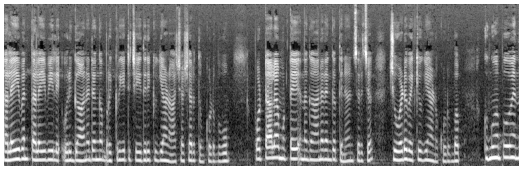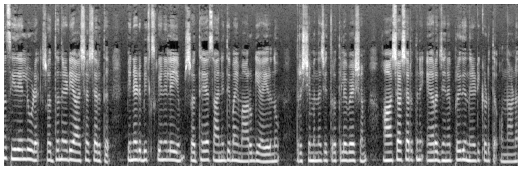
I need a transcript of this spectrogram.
തലൈവൻ തലൈവിയിലെ ഒരു ഗാനരംഗം റിക്രിയേറ്റ് ചെയ്തിരിക്കുകയാണ് ആശ ശരത്തും കുടുംബവും. പൊട്ടാല മുട്ടേ എന്ന ഗാനരംഗത്തിന് അനുസരിച്ച് ചുവട് വയ്ക്കുകയാണ് കുടുംബം. കുങ്കുമപ്പൂവ് എന്ന സീരിയലിലൂടെ ശ്രദ്ധ നേടിയ ആശാ ശരത്ത് പിന്നീട് ബിഗ് സ്ക്രീനിലെയും ശ്രദ്ധേയ സാന്നിധ്യമായി മാറുകയായിരുന്നു. ദൃശ്യം എന്ന ചിത്രത്തിലെ വേഷം ആശാ ശരത്തിന് ഏറെ ജനപ്രീതി നേടിക്കൊടുത്ത ഒന്നാണ്.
